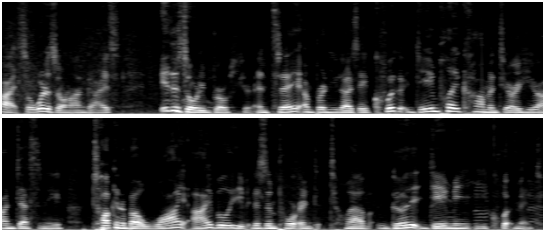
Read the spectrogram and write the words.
Alright, so what is going on guys? It is OdyBro here, and today I'm bringing you guys a quick gameplay commentary here on Destiny, talking about why I believe it is important to have good gaming equipment.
